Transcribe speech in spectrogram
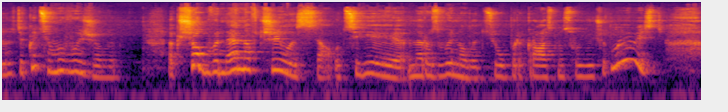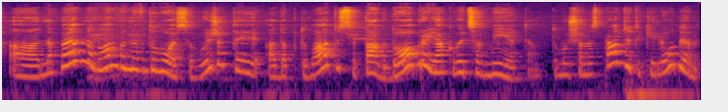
завдяки цьому вижили. Якщо б ви не навчилися оцієї, не розвинули цю прекрасну свою чутливість, напевно, вам би не вдалося вижити, адаптуватися так добре, як ви це вмієте. Тому що насправді такі люди,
